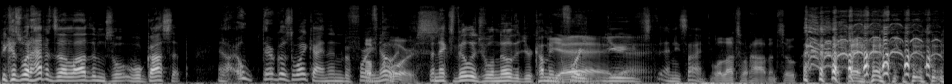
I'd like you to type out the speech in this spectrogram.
because what happens? is A lot of them will, will gossip. And oh, there goes the white guy, and then before you know course. it, the next village will know that you're coming before you, Yeah, you yeah. any sign. Well, that's what happened. So, I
